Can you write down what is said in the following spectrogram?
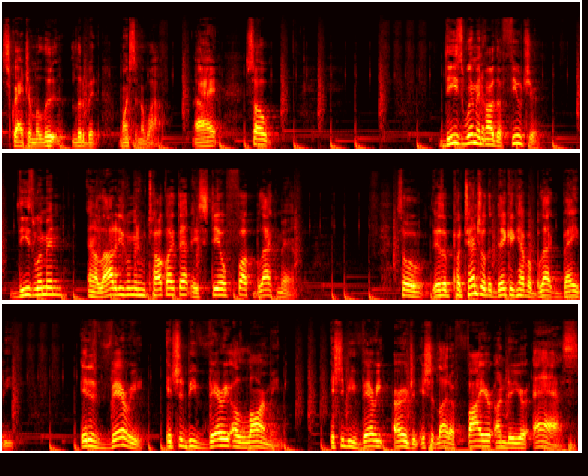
scratch them a little, little bit once in a while. All right. So these women are the future. These women, and a lot of these women who talk like that, they still fuck black men. So there's a potential that they could have a black baby. It is very, it should be very alarming. It should be very urgent. It should light a fire under your ass,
